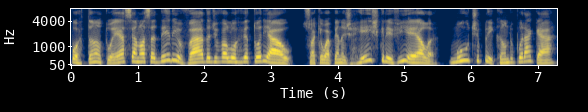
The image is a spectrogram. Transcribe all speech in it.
Portanto, essa é a nossa derivada de valor vetorial, só que eu apenas reescrevi ela, multiplicando por h.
